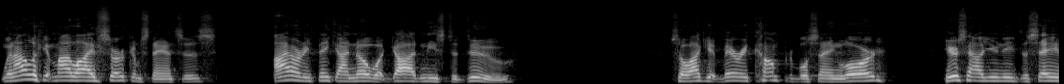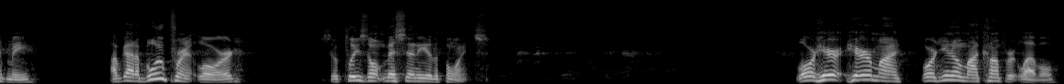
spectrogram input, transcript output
when I look at my life circumstances, I already think I know what God needs to do. So I get very comfortable saying, Lord, here's how you need to save me. I've got a blueprint, Lord, so please don't miss any of the points. Lord, here, here are my, Lord, you know my comfort level.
